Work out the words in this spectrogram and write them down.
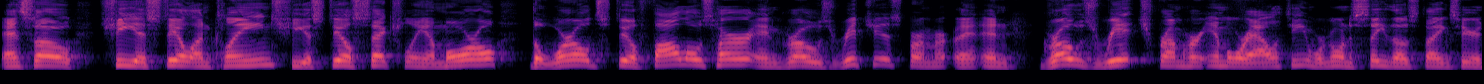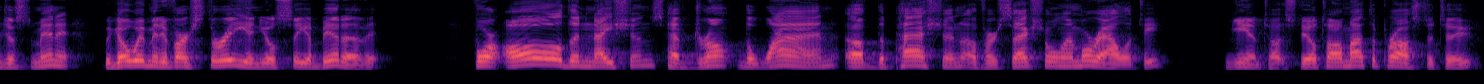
And so she is still unclean. She is still sexually immoral. The world still follows her and grows riches from her, and grows rich from her immorality. And we're going to see those things here in just a minute. But go with me to verse 3 and you'll see a bit of it. For all the nations have drunk the wine of the passion of her sexual immorality. Again, still talking about the prostitute.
